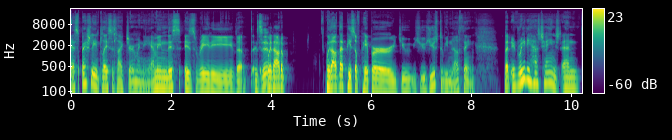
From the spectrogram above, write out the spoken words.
especially in places like Germany. I mean, this is really the is it? without a without that piece of paper, you you used to be nothing. But it really has changed. And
